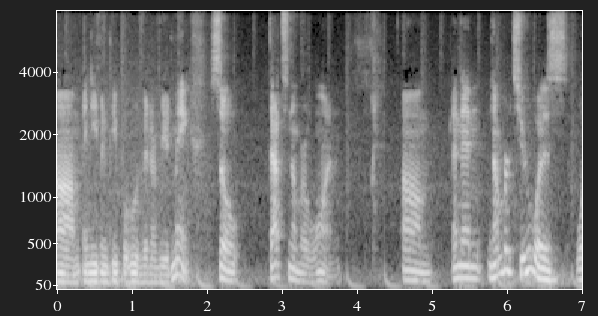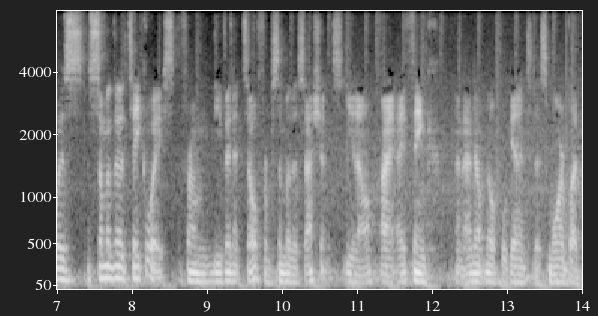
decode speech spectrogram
um, and even people who've interviewed me. So that's number one. Um, and then number two was was some of the takeaways from the event itself, from some of the sessions. You know, I, I think, and I don't know if we'll get into this more, but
